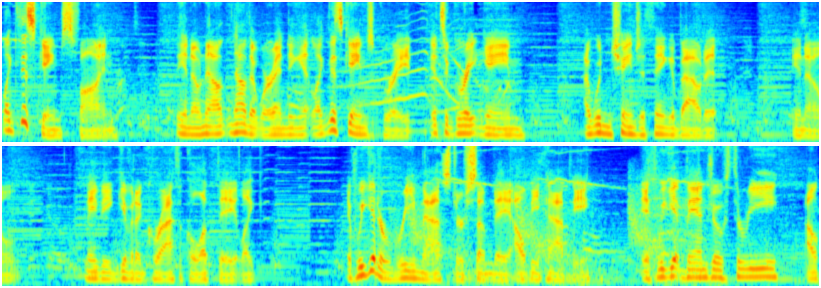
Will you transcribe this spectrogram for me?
Like, this game's fine. You know, now, now that we're ending it, like, this game's great. It's a great game. I wouldn't change a thing about it. You know, maybe give it a graphical update. Like, if we get a remaster someday, I'll be happy. If we get Banjo 3, I'll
